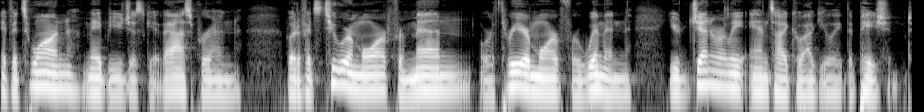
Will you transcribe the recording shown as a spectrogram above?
If it's one, maybe you just give aspirin. But if it's two or more for men, or three or more for women, you generally anticoagulate the patient.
